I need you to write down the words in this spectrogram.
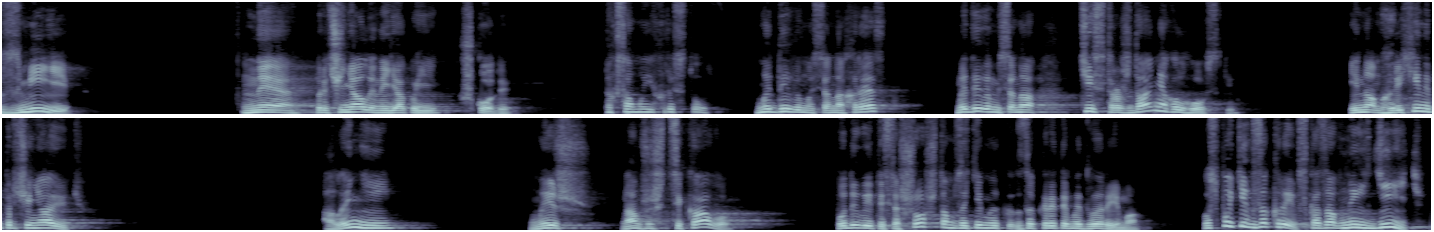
змії не причиняли ніякої шкоди. Так само і Христос. Ми дивимося на хрест, ми дивимося на ті страждання Голговські, і нам гріхи не причиняють. Але ні. Ми ж, Нам же ж цікаво подивитися, що ж там за тими закритими дверима. Господь їх закрив, сказав: не йдіть.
